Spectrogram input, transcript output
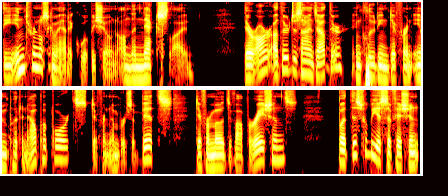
The internal schematic will be shown on the next slide. There are other designs out there, including different input and output ports, different numbers of bits, different modes of operations, but this will be a sufficient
